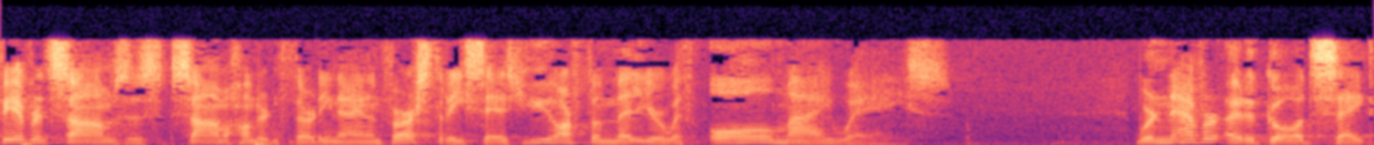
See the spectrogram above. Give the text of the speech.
favourite Psalms is Psalm 139. And verse 3 says, You are familiar with all my ways. We're never out of God's sight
